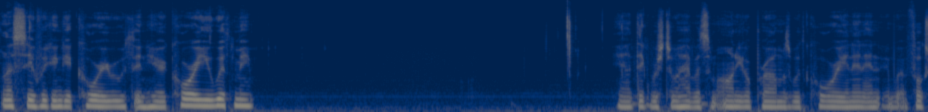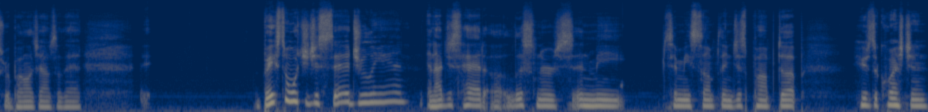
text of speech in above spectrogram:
Let's see if we can get Corey Ruth in here. Corey, you with me? Yeah, I think we're still having some audio problems with Corey, and and, and folks we apologize for that. Based on what you just said, Julianne, and I just had a listener send me send me something just popped up. Here's the question:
